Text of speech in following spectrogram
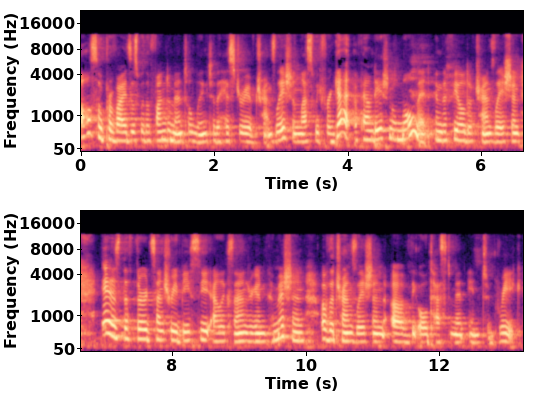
also provides us with a fundamental link to the history of translation, lest we forget a foundational moment in the field of translation is the third century BC Alexandrian Commission of the translation of the Old Testament into Greek.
